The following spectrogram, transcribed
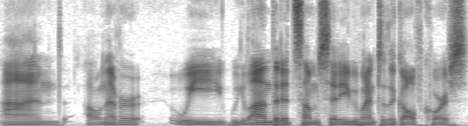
and I'll never. We we landed at some city. We went to the golf course,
